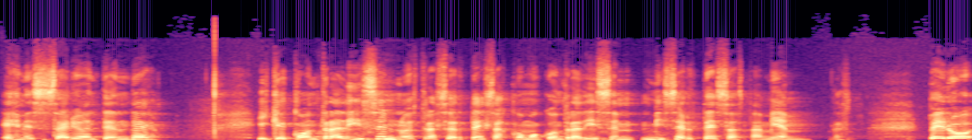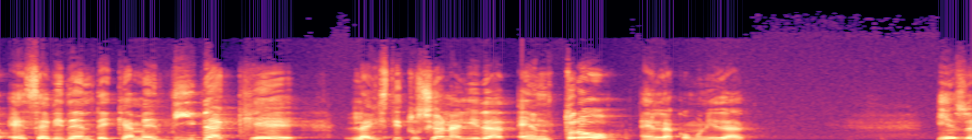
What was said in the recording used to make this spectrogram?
es necesario entender y que contradicen nuestras certezas, como contradicen mis certezas también. Pero es evidente que a medida que la institucionalidad entró en la comunidad, y eso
